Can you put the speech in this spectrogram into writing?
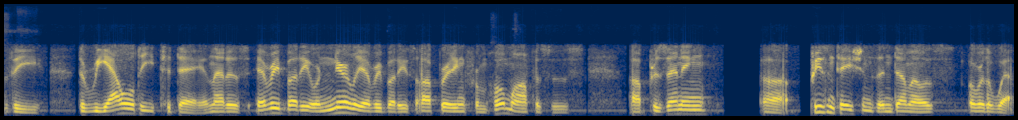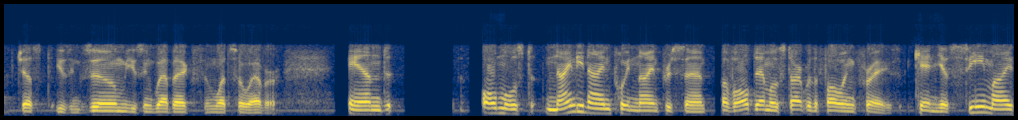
the the reality today, and that is everybody or nearly everybody is operating from home offices, uh, presenting uh, presentations and demos over the web, just using Zoom, using WebEx, and whatsoever. And almost 99.9% of all demos start with the following phrase Can you see my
